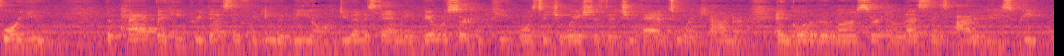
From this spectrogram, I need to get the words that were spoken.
for you the path that he predestined for you to be on. Do you understand me? There were certain people and situations that you had to encounter in order to learn certain lessons out of these people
